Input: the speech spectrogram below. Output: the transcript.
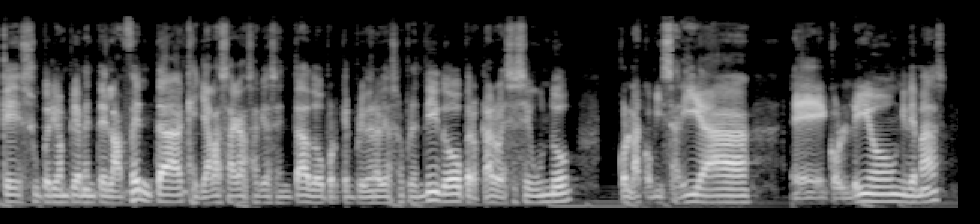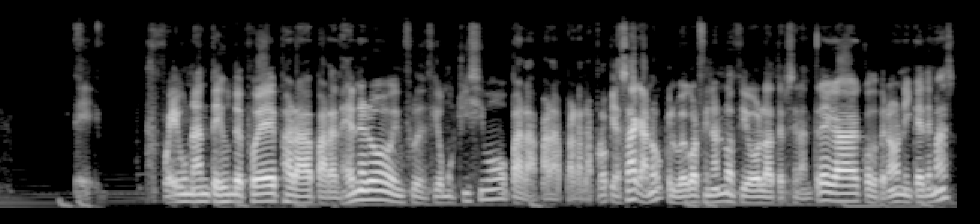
que superó ampliamente las ventas, que ya la saga se había sentado porque el primero había sorprendido, pero claro, ese segundo, con la comisaría, eh, con Leon y demás, eh, fue un antes y un después para, para el género, influenció muchísimo para, para, para, la propia saga, ¿no? Que luego al final nos dio la tercera entrega, Code Verónica y demás.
